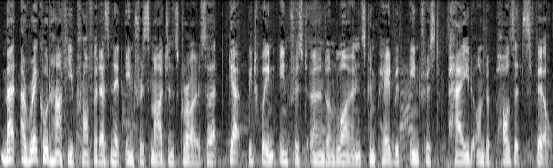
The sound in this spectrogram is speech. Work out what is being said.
Matt, a record half year profit as net interest margins grow. So that gap between interest earned on loans compared with interest paid on deposits fell.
